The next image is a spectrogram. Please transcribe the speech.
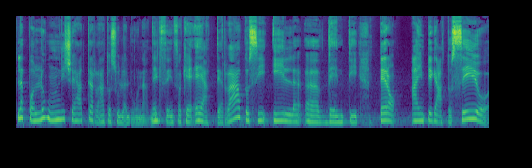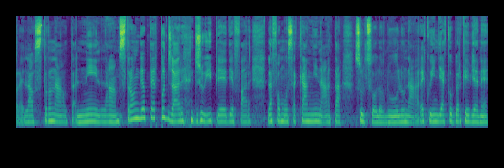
l'Apollo 11 è atterrato sulla Luna, nel senso che è atterrato sì il uh, 20, però ha impiegato sei ore l'astronauta Neil Armstrong per poggiare giù i piedi e fare la famosa camminata sul suolo lunare. Quindi ecco perché viene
